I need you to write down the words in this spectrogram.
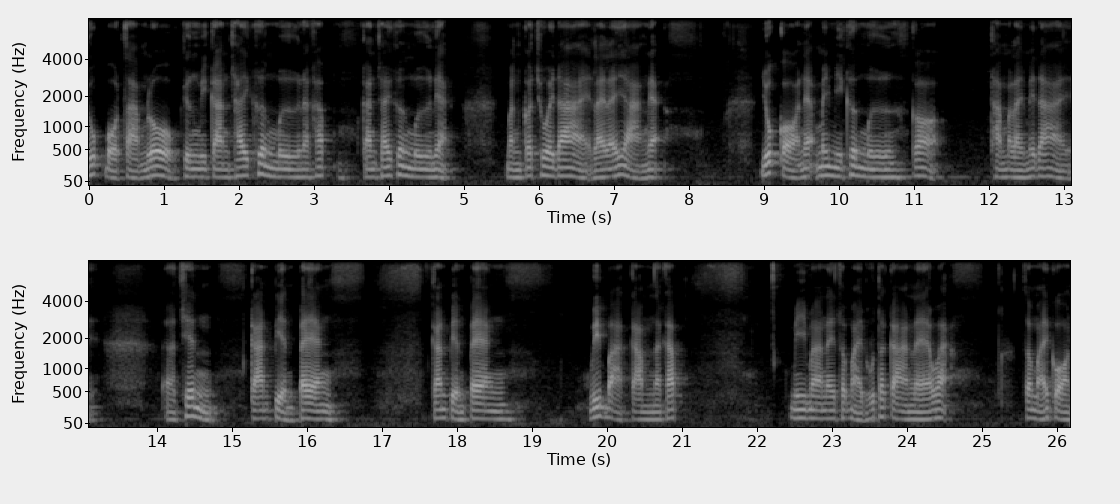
ยุคโบสถ์สามโลกจึงมีการใช้เครื่องมือนะครับ การใช้เครื่องมือเนี่ย มันก็ช่วยได้หลาย ๆ อย่างเนี่ยยุคก่อนเนี่ยไม่มีเครื่องมือก็ทำอะไรไม่ได้ เช่นการเปลี่ยนแปลง การเปลี่ยนแปลงวิบากกรรมนะครับ มีมาในสมัยพุทธกาลแล้วอะสมัยก่อน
